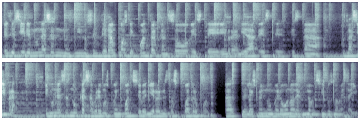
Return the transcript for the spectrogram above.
Es decir, en una de esas ni nos, ni nos enteramos de cuánto alcanzó este, en realidad este, esta, pues, la cifra. En una de esas nunca sabremos en cuánto se vendieron estas cuatro portadas del X-Men número uno de 1991.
